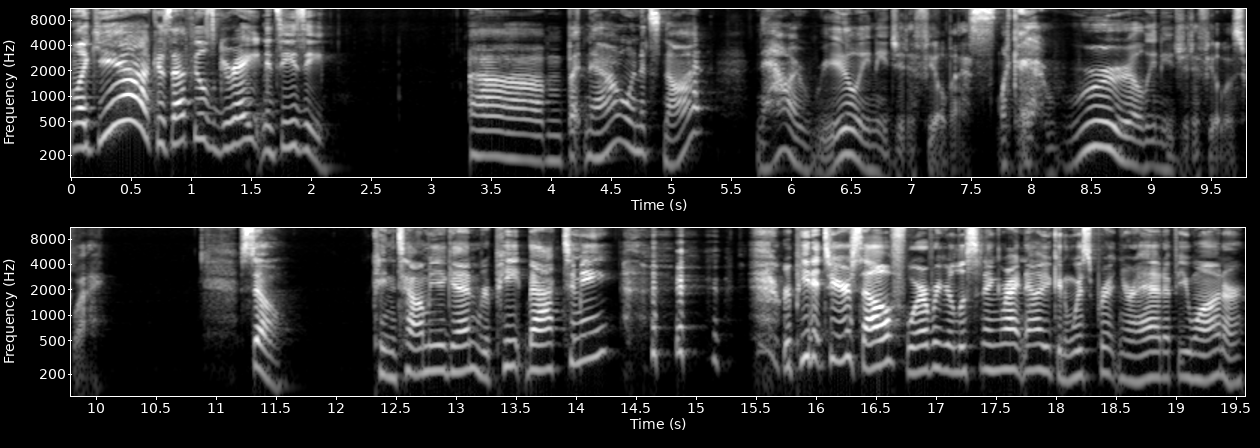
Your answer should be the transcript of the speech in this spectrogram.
I'm like, yeah, because that feels great and it's easy. Um, but now when it's not, now I really need you to feel this. Like, I really need you to feel this way. So, can you tell me again? Repeat back to me. Repeat it to yourself wherever you're listening right now. You can whisper it in your head if you want, or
